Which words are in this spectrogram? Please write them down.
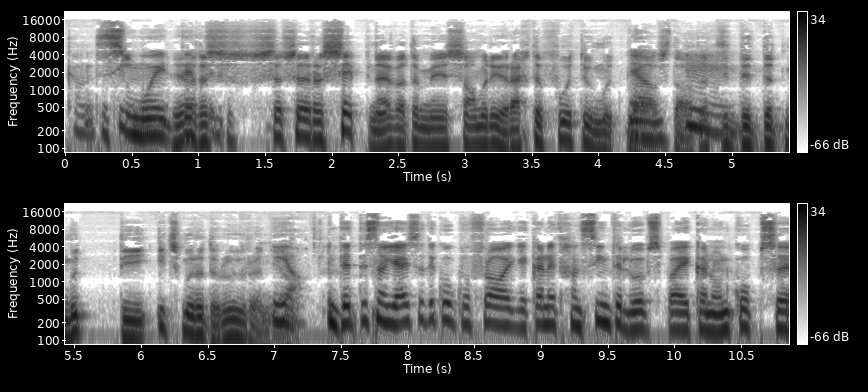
kan dis sien. Mooi, ja, dit is 'n resep, né, wat 'n mens saam met die regte foto moet plaas ja. daar. Dit, mm. dit dit moet die iets moet dit roer in. Ja. ja. En dit is nou juist wat ek ook wil vra, jy kan dit gaan sien terloops by Kanonkop se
